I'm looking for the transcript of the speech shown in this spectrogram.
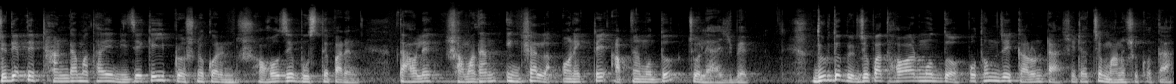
যদি আপনি ঠান্ডা মাথায় নিজেকেই প্রশ্ন করেন, সহজে বুঝতে পারেন, তাহলে সমাধান ইনশাল্লাহ অনেকটাই আপনার মধ্যে চলে আসবে। দ্রুত বীর্যপাত হওয়ার মধ্যে প্রথম যে কারণটা সেটা হচ্ছে মানসিকতা।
